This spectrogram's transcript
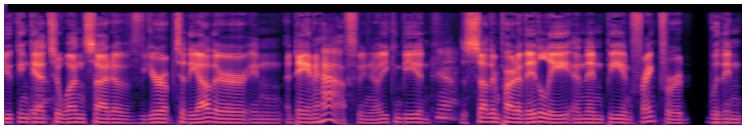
you can get yeah. to one side of Europe to the other in a day and a half. You know, you can be in yeah. the southern part of Italy and then be in Frankfurt within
